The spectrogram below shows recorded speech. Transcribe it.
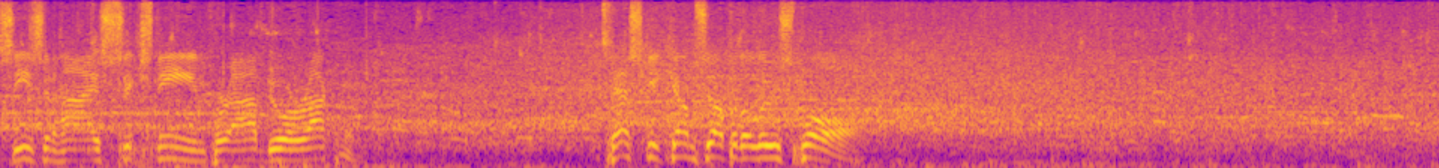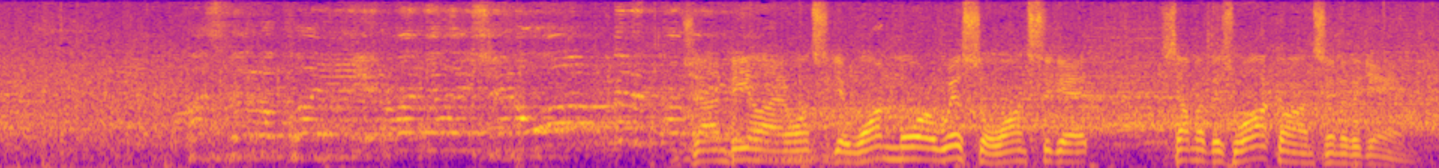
Season high 16 for Abdur Rahkman. Teske comes up with a loose ball. John Beilein wants to get one more whistle, wants to get some of his walk-ons into the game.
